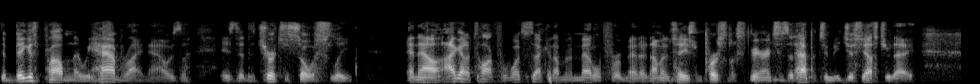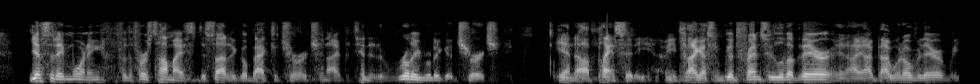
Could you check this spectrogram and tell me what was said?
The biggest problem that we have right now is the, is that the church is so asleep. And now I got to talk for one second. I'm going to meddle for a minute. I'm going to tell you some personal experiences that happened to me just yesterday yesterday morning, for the first time, I decided to go back to church, and I've attended a really, really good church in uh, Plant City. I mean, I got some good friends who live up there, and I, I went over there and we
